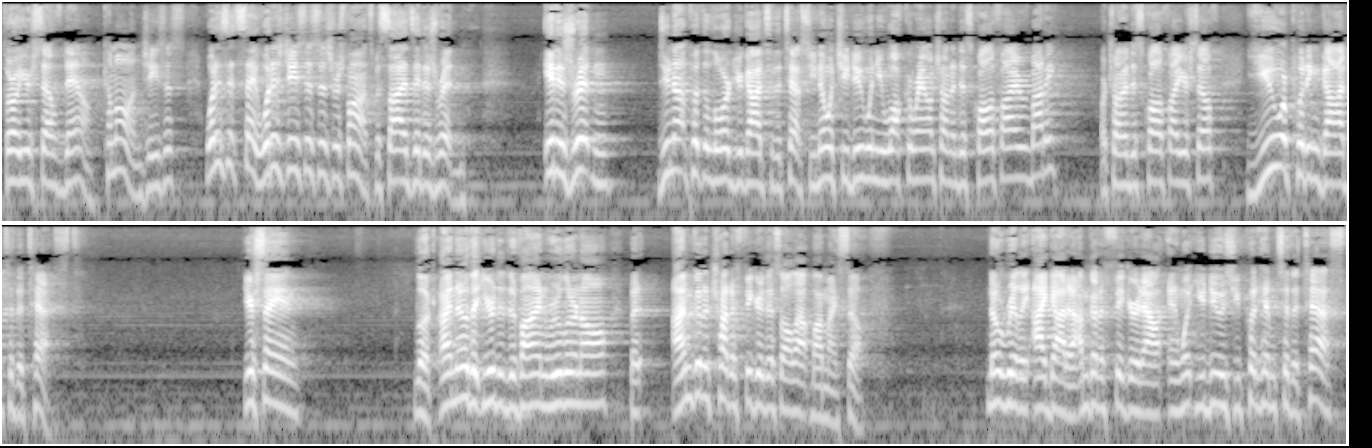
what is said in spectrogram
Throw yourself down. Come on, Jesus. What does it say? What is Jesus' response besides it is written? It is written, do not put the Lord your God to the test. You know what you do when you walk around trying to disqualify everybody or trying to disqualify yourself? You are putting God to the test. You're saying, look, I know that you're the divine ruler and all, but I'm going to try to figure this all out by myself. No, really, I got it. I'm going to figure it out. And what you do is you put him to the test.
